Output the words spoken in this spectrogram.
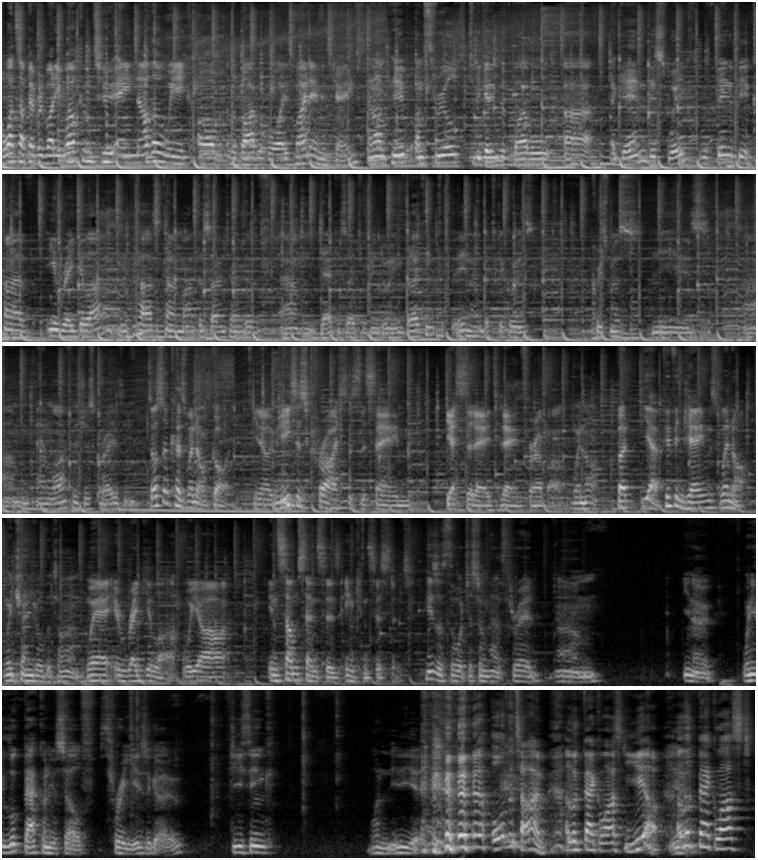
Well, what's up, everybody? Welcome to another week of the Bible Boyz. My name is James. And I'm Pip. I'm thrilled to be getting to the Bible uh, again this week. We've been a bit kind of irregular in the past kind of month or so in terms of um, the episodes we've been doing, but I think you know that's because Christmas, New Year's, um, and life is just crazy. It's also because we're not God. You know, Jesus Christ is the same yesterday, today, and forever. We're not. But yeah, Pip and James, we're not. We change all the time. We're irregular. We are, in some senses, inconsistent. Here's a thought just on that thread. Um, you know, when you look back on yourself three years ago, do you think, what an idiot? All the time. I look back last year. Yeah. I look back last.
